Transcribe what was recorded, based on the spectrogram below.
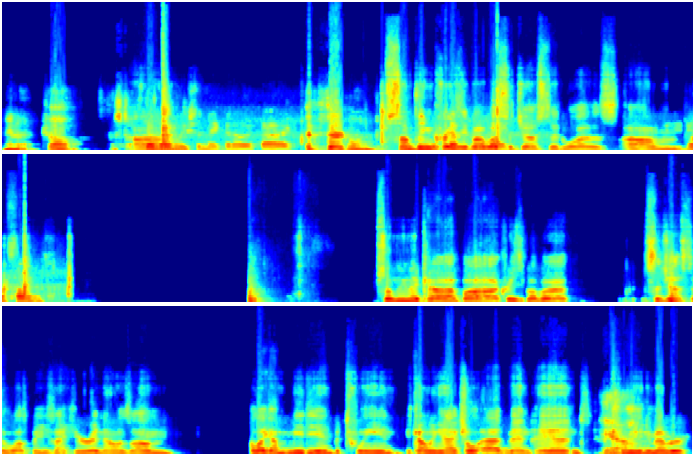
you know, job and stuff. So then we should make another tag. A third one? Something The Crazy custom Bubba tag. suggested was um, What colors? something that uh, Bu- uh, Crazy Bubba suggested was, but he's not here right now. Is um like a median between becoming an actual admin and a Yeah. community member.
